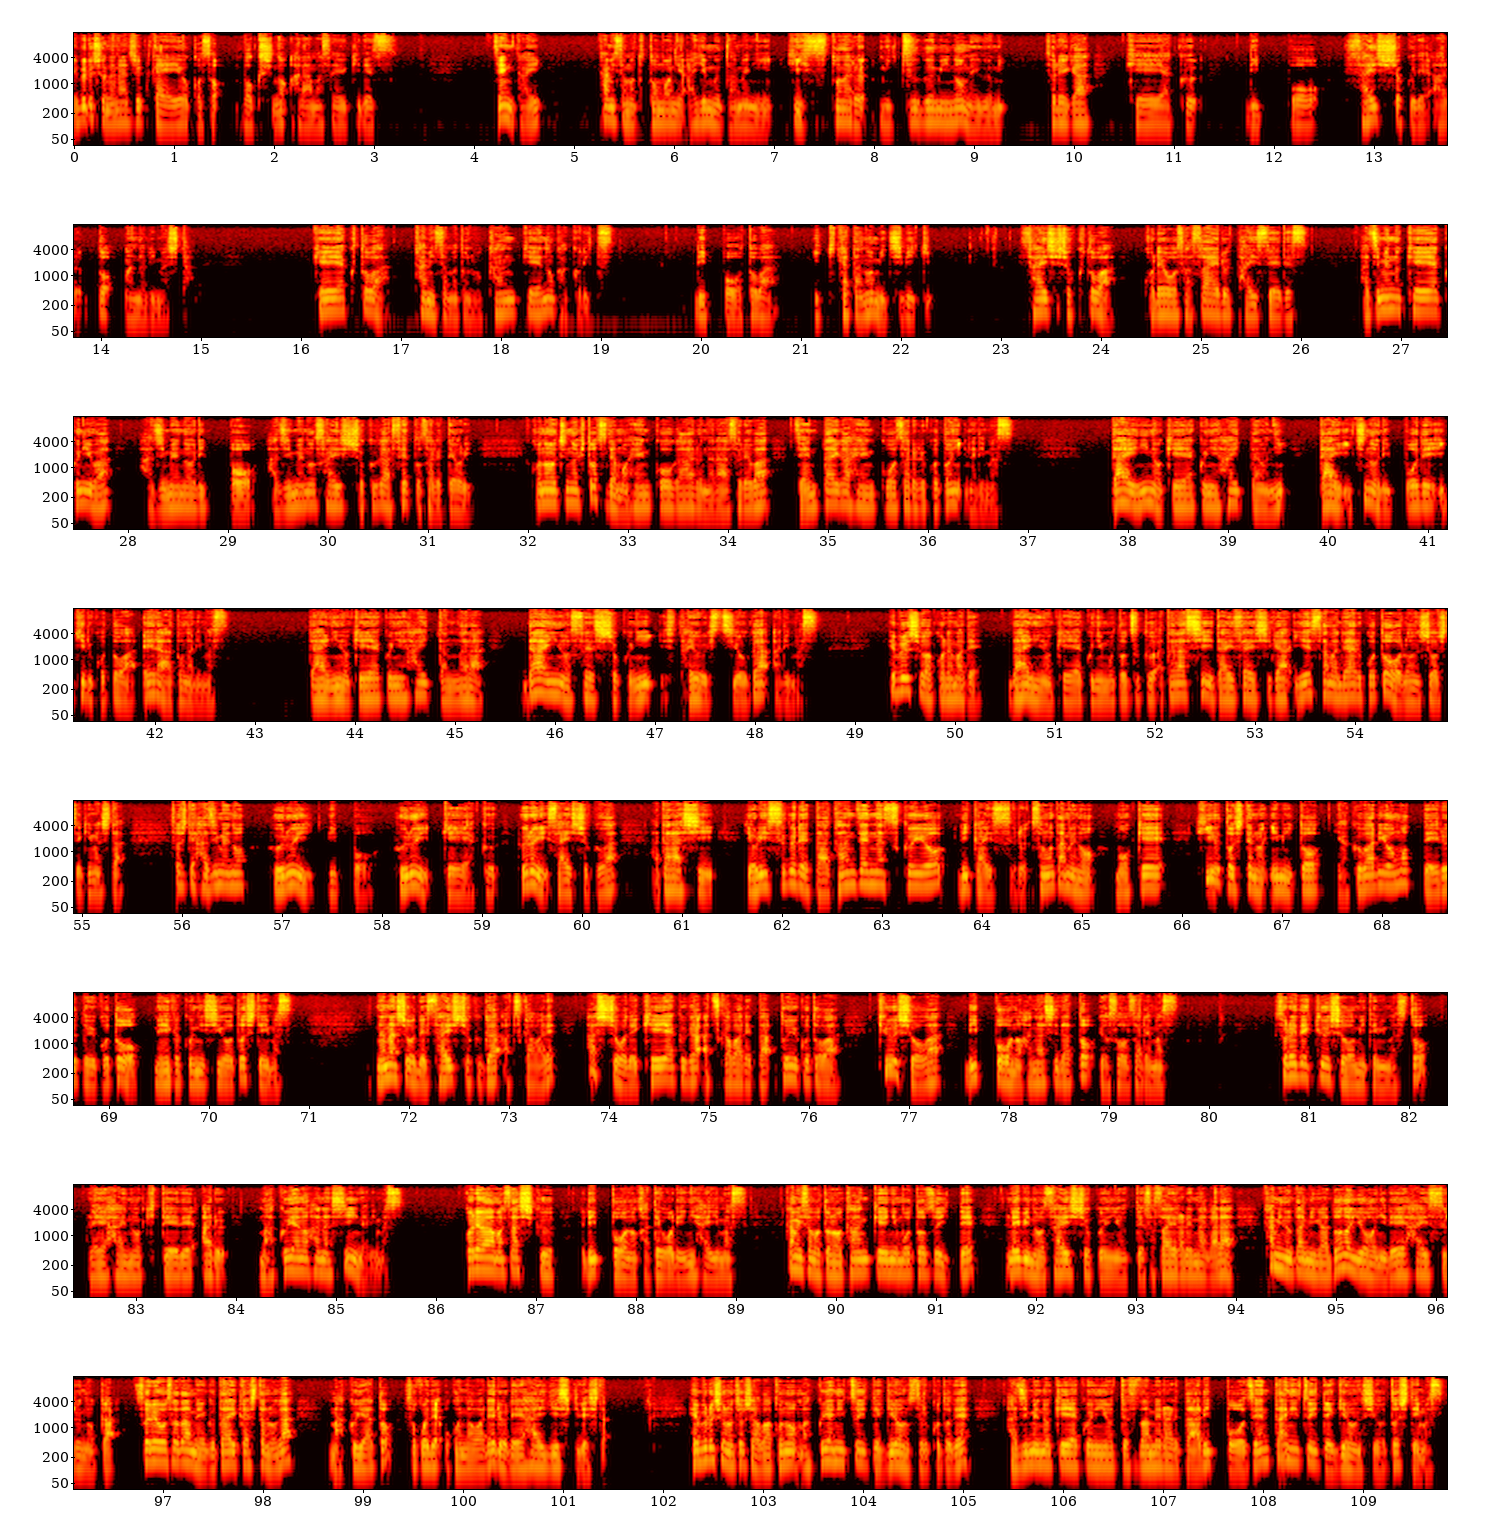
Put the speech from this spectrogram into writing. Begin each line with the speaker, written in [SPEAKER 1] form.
[SPEAKER 1] ヘブル書70回へようこそ牧師の原正幸です。前回神様と共に歩むために必須となる三つ組の恵み。それが契約立法再主食であると学びました。契約とは神様との関係の確立。立法とは生き方の導き。再主食とはこれを支える体制です。初めの契約には初めの立法初めの再主食がセットされておりこのうちの一つでも変更があるならそれは全体が変更されることになります。第2の契約に入ったのに第1の立法で生きることはエラーとなります。第2の契約に入ったのなら第2の接触に頼る必要があります。ヘブル書はこれまで第2の契約に基づく新しい大祭司がイエス様であることを論証してきました。そして初めの古い立法古い契約古い祭食は新しいより優れた完全な救いを理解するそのための模型比喩としての意味と役割を持っているということを明確にしようとしています。7章で祭食が扱われ8章で契約が扱われたということは9章は立法の話だと予想されます。それで9章を見てみますと礼拝の規定である幕屋の話になります。これはまさしく立法のカテゴリーに入ります。神様との関係に基づいてレビの祭司職によって支えられながら神の民がどのように礼拝するのかそれを定め具体化したのが幕屋とそこで行われる礼拝儀式でした。ヘブル書の著者はこの幕屋について議論することで初めの契約によって定められた立法全体について議論しようとしています。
